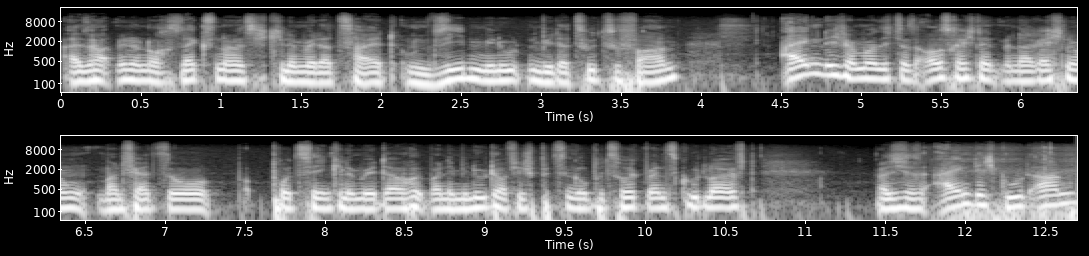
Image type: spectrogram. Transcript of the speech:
Also hatten wir nur noch 96 Kilometer Zeit, um sieben Minuten wieder zuzufahren. Eigentlich, wenn man sich das ausrechnet mit einer Rechnung, man fährt so pro 10 Kilometer, holt man eine Minute auf die Spitzengruppe zurück, wenn es gut läuft. Hört sich das eigentlich gut an.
